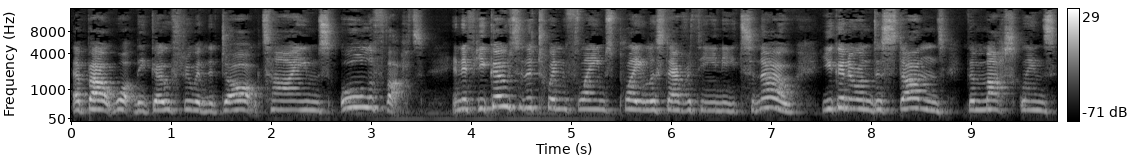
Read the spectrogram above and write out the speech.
about what they go through in the dark times, all of that. And if you go to the Twin Flames playlist, Everything You Need to Know, you're going to understand the masculine's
